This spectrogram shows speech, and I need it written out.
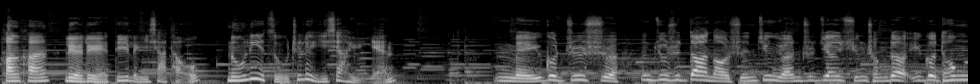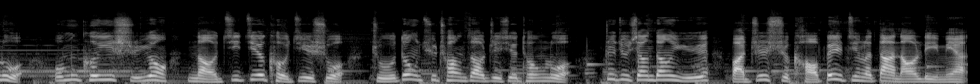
憨憨略略低了一下头，努力组织了一下语言。每一个知识就是大脑神经元之间形成的一个通路，我们可以使用脑机接口技术，主动去创造这些通路，这就相当于把知识拷贝进了大脑里面。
